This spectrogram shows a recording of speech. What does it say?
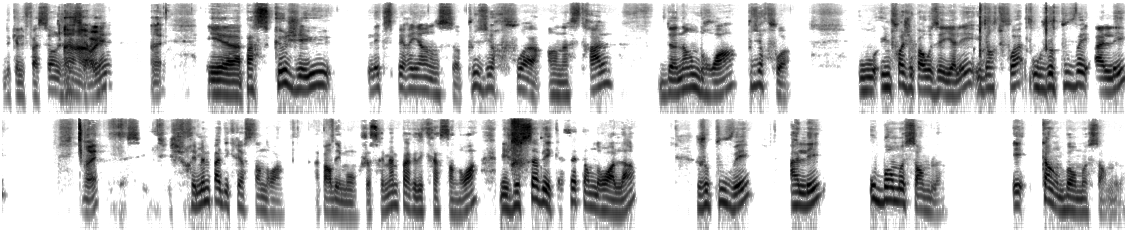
de quelle façon, je ne ah, sais rien. Ouais. Et parce que j'ai eu l'expérience plusieurs fois en astral d'un endroit, plusieurs fois, où une fois j'ai pas osé y aller, une autre fois où je pouvais aller. Ouais. Je ferais même pas décrire cet endroit, à part des mots. Je serais même pas décrire cet endroit, mais je savais qu'à cet endroit-là, je pouvais aller où bon me semble et quand bon me semble.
